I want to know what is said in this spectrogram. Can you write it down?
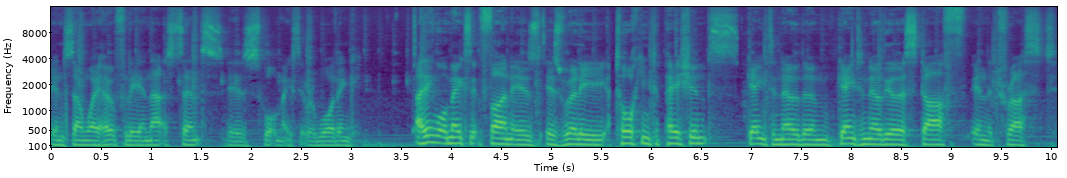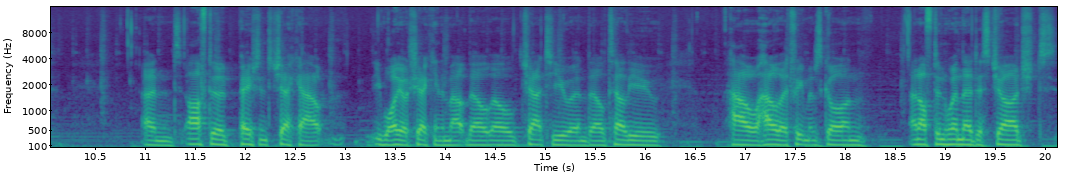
in some way, hopefully in that sense, is what makes it rewarding. I think what makes it fun is, is really talking to patients, getting to know them, getting to know the other staff in the trust. And after patients check out, while you're checking them out, they'll, they'll chat to you and they'll tell you how, how their treatment's gone. And often when they're discharged,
